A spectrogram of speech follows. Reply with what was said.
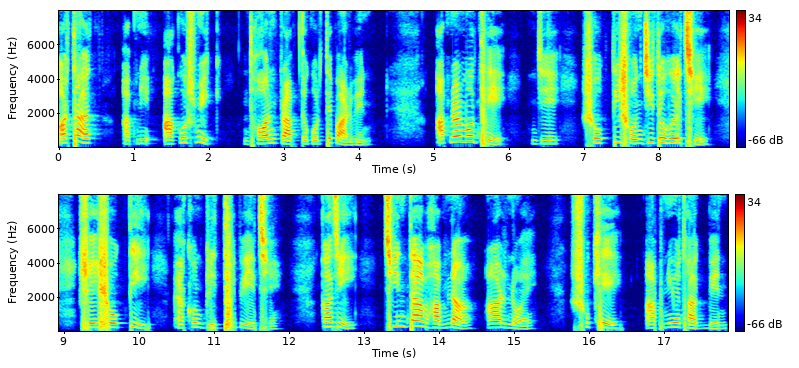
অর্থাৎ আপনি আকস্মিক ধন প্রাপ্ত করতে পারবেন। আপনার মধ্যে যে শক্তি সঞ্চিত হয়েছে, সেই শক্তি এখন বৃদ্ধি পেয়েছে। কাজেই চিন্তা, ভাবনা আর নয়, সুখে আপনিও থাকবেন।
